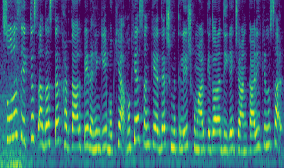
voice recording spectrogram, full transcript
16 से 31 अगस्त तक हड़ताल पे रहेंगे मुखिया। मुखिया संघ के अध्यक्ष मिथिलेश कुमार के द्वारा दी गई जानकारी के अनुसार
